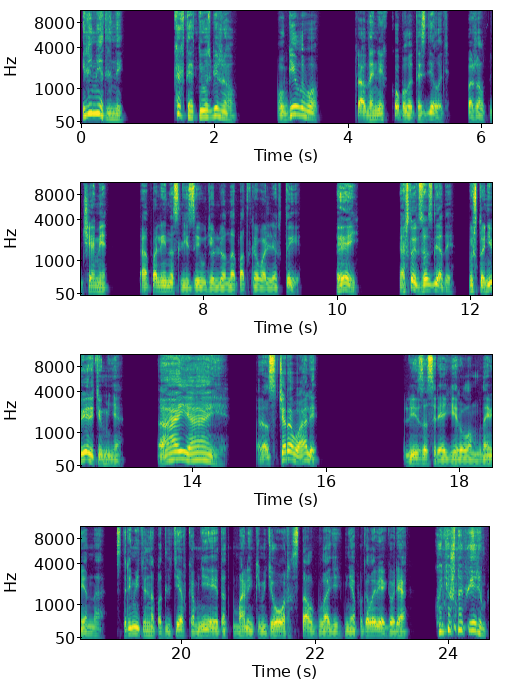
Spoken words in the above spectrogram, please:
или медленный? Как ты от него сбежал? Убил его. Правда, нелегко было это сделать. Пожал плечами, а Полина с Лизой удивленно подкрывали рты. «Эй, а что это за взгляды? Вы что, не верите в меня? Ай-ай, разочаровали!» Лиза среагировала мгновенно. Стремительно подлетев ко мне, этот маленький метеор стал гладить меня по голове, говоря, «Конечно, верим.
